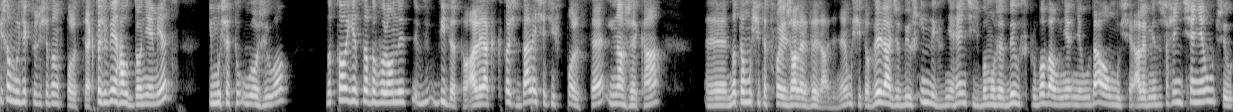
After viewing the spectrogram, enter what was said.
piszą ludzie, którzy siedzą w Polsce. Jak ktoś wyjechał do Niemiec i mu się tu ułożyło, no to jest zadowolony, widzę to, ale jak ktoś dalej siedzi w Polsce i narzeka, e, no to musi te swoje żale wylać. Nie? Musi to wylać, żeby już innych zniechęcić, bo może był, spróbował, nie, nie udało mu się, ale w międzyczasie nic się nie uczył,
